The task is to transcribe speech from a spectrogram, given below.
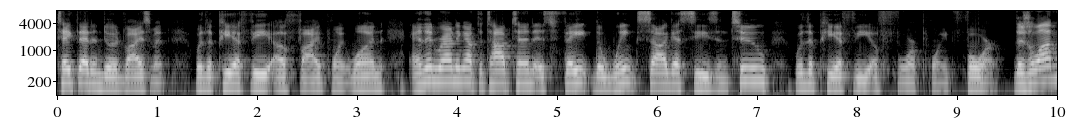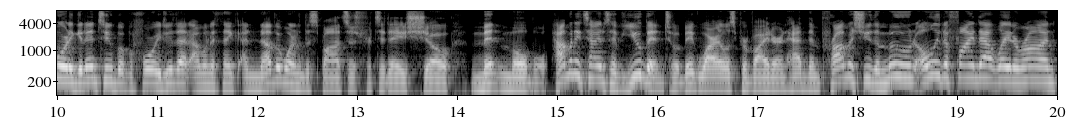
take that into advisement with a PFV of 5.1. And then rounding out the top 10 is Fate the Winx Saga Season 2 with a PFV of 4.4. There's a lot more to get into, but before we do that, I want to thank another one of the sponsors for today's show, Mint Mobile. How many times have you been to a big wireless provider and had them promise you the moon only to find out later on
